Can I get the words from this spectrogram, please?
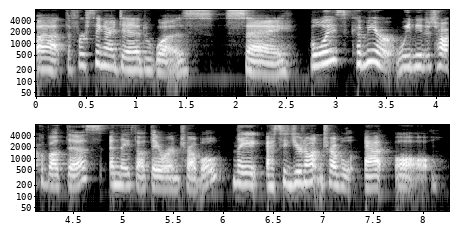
Uh, the first thing I did was say, "Boys, come here. We need to talk about this." And they thought they were in trouble. They, I said, "You're not in trouble at all,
